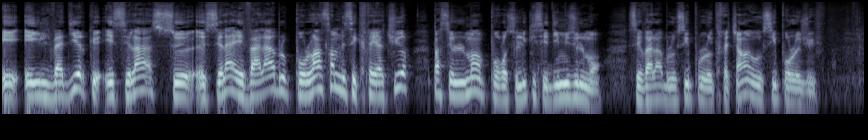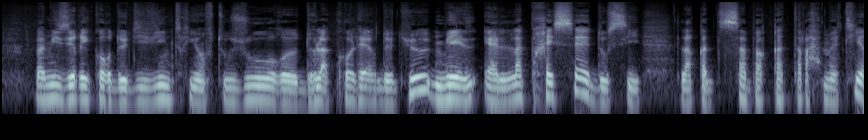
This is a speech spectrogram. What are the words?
Et, il va dire que et cela, cela est valable pour l'ensemble de ces créatures, pas seulement pour celui qui s'est dit musulman. C'est valable aussi pour le chrétien et aussi pour le juif. La miséricorde divine triomphe toujours euh, de la colère de Dieu, mais elle la précède aussi. La rahmati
